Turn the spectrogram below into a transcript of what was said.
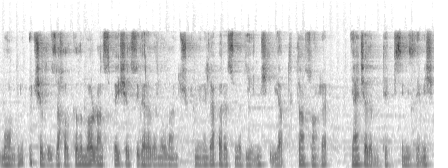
Bond'un 3 yıldızlı halkalı Morland Special sigaralarına olan düşkünlüğüne laf arasında değilmiş gibi yaptıktan sonra genç adamın tepkisini izlemiş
